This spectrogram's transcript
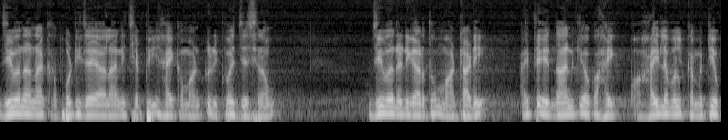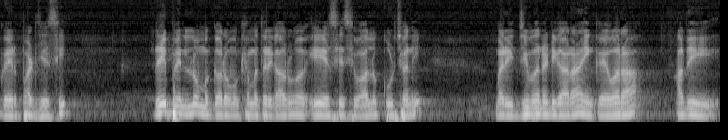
జీవన్ అన్న పోటీ చేయాలని చెప్పి హైకమాండ్కు రిక్వెస్ట్ చేసినాం. జీవన్ రెడ్డి గారితో మాట్లాడి అయితే దానికి ఒక హై హై లెవెల్ కమిటీ ఒక ఏర్పాటు చేసి రేపెన్లో గౌరవ ముఖ్యమంత్రి గారు ఏఎస్ఎస్సి వాళ్ళు కూర్చొని మరి జీవన్ రెడ్డి గారా ఇంకా ఎవరా అది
